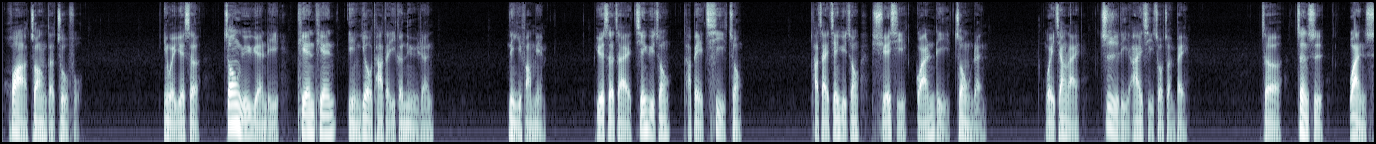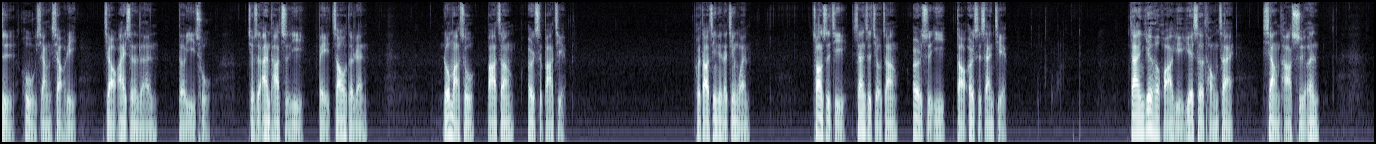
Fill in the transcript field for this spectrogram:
化妆的祝福。因为约瑟终于远离天天引诱他的一个女人。另一方面，约瑟在监狱中，他被器重。他在监狱中学习管理众人，为将来治理埃及做准备。这正是万事互相效力，叫爱神的人得益处。就是按他旨意被招的人。罗马书八章二十八节。回到今天的经文，创世纪三十九章二十一到二十三节。但耶和华与约瑟同在，向他施恩，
